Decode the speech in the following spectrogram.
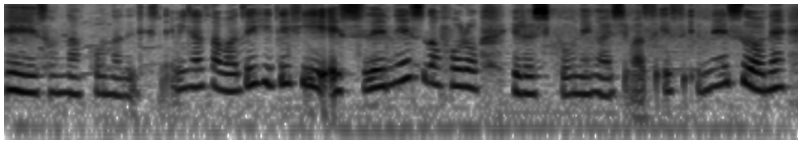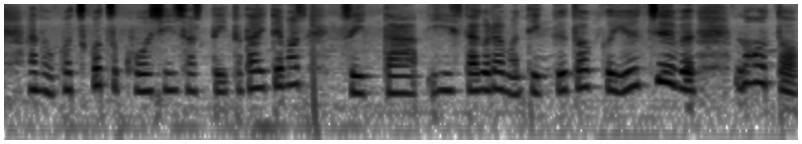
えー、そんなこんなでですね。皆様ぜひぜひ SNS のフォローよろしくお願いします。SNS をねあのコツコツ更信させていただいてます。Twitter、Instagram、TikTok、YouTube、ノート、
